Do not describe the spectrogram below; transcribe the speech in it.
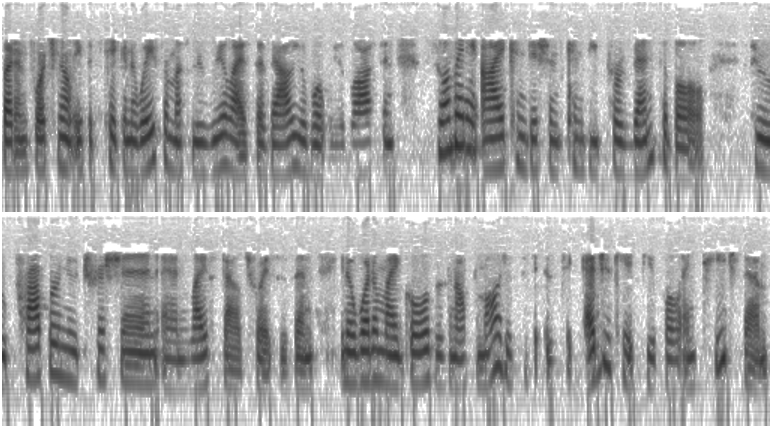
But unfortunately, if it's taken away from us, we realize the value of what we've lost. And so many eye conditions can be preventable through proper nutrition and lifestyle choices. And, you know, one of my goals as an ophthalmologist is to educate people and teach them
